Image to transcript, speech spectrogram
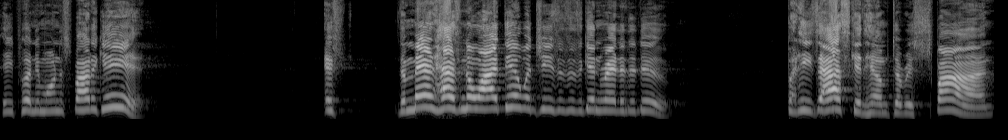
He put him on the spot again. If the man has no idea what Jesus is getting ready to do, but he's asking him to respond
